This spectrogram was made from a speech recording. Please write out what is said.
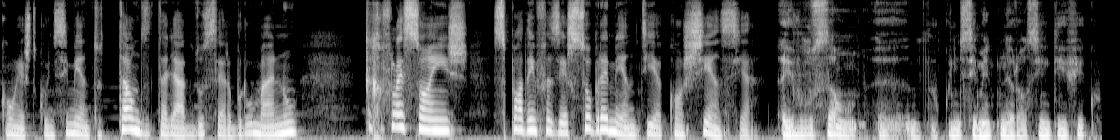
Com este conhecimento tão detalhado do cérebro humano, que reflexões se podem fazer sobre a mente e a consciência? A evolução uh, do conhecimento neurocientífico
